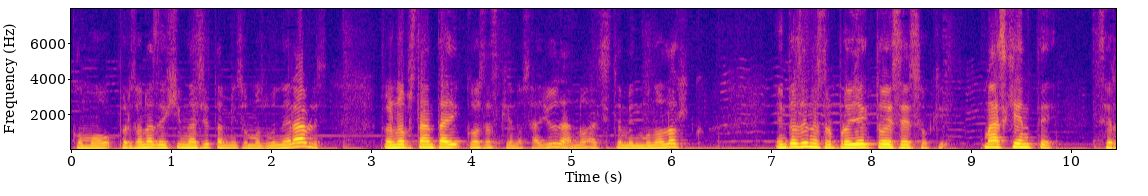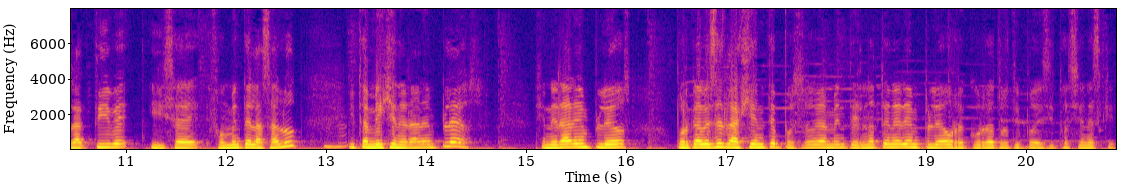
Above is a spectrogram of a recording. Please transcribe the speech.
como personas de gimnasio también somos vulnerables, pero no obstante hay cosas que nos ayudan, ¿no? Al sistema inmunológico. Entonces nuestro proyecto es eso, que más gente se reactive y se fomente la salud y también generar empleos. Generar empleos porque a veces la gente, pues obviamente el no tener empleo recurre a otro tipo de situaciones que,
